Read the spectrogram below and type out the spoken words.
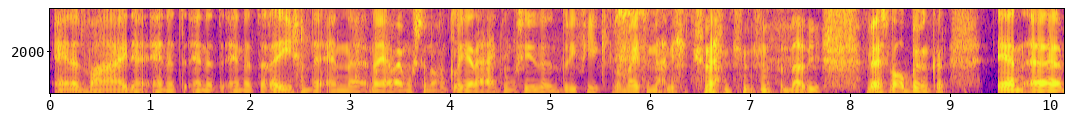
En het waaide en het, en het, en het regende. En nou ja, wij moesten nog een kleren eind. We moesten drie, vier kilometer naar die, naar naar die Westwalbunker. En, eh,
